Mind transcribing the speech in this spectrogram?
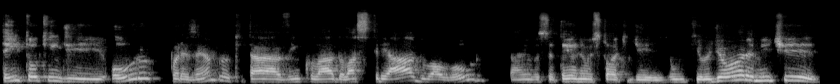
Tem token de ouro, por exemplo, que está vinculado, lastreado ao ouro. Tá? E você tem ali um estoque de um quilo de ouro, emite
